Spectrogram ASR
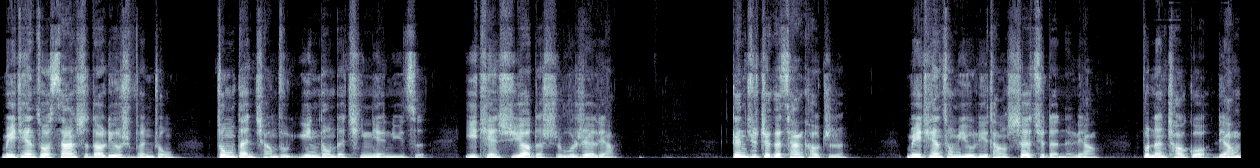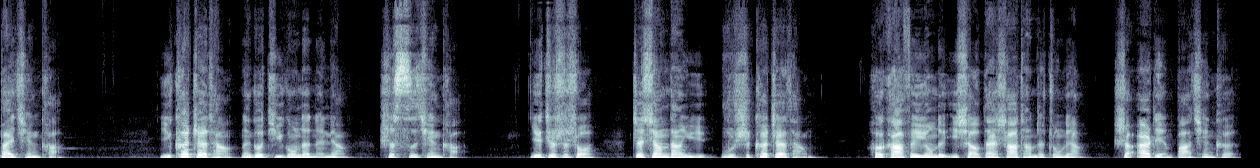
每天做三十到六十分钟中等强度运动的青年女子一天需要的食物热量。根据这个参考值，每天从游离糖摄取的能量不能超过两百千卡。一克蔗糖能够提供的能量。是四千卡，也就是说，这相当于五十克蔗糖。喝咖啡用的一小袋砂糖的重量是二点八千克，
